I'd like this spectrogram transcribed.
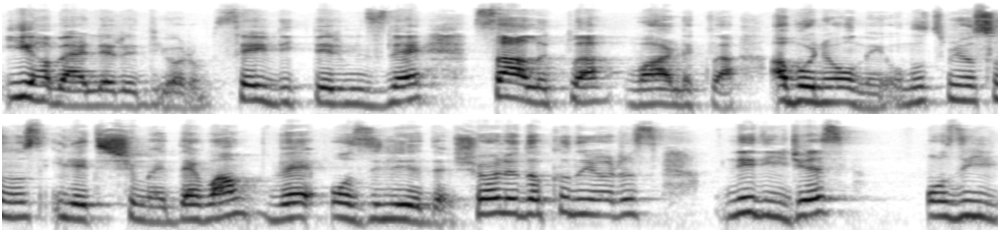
İyi haberleri diyorum. Sevdiklerimizle, sağlıkla, varlıkla. Abone olmayı unutmuyorsunuz. İletişime devam ve o zili de şöyle dokunuyoruz. Ne diyeceğiz? O zil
